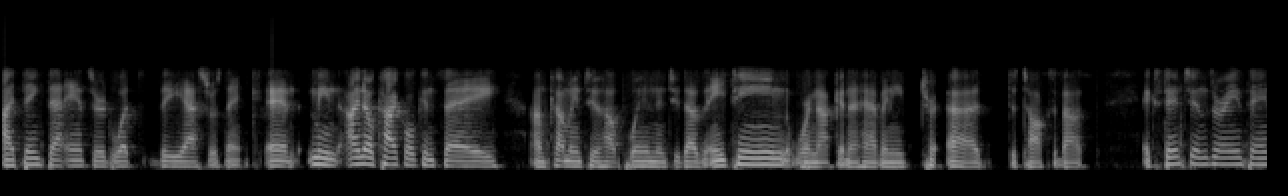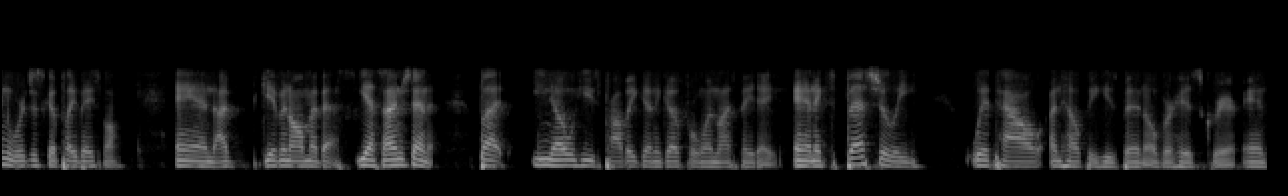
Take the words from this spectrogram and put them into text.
I think that answered what the Astros think. And I mean, I know Keuchel can say, "I'm coming to help win in 2018. We're not going to have any tr- uh, talks about extensions or anything. We're just going to play baseball." And I've given all my best. Yes, I understand it, but you know he's probably going to go for one last payday, and especially with how unhealthy he's been over his career. And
